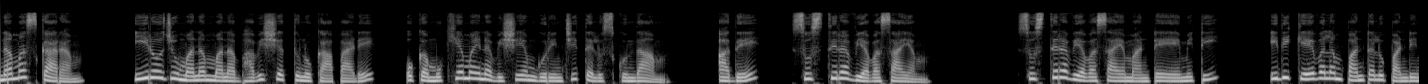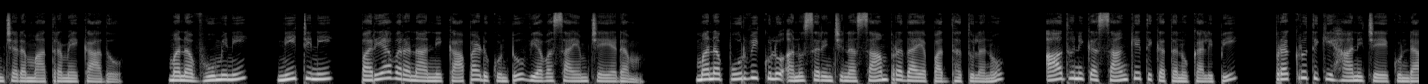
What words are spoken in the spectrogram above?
నమస్కారం. ఈరోజు మనం మన భవిష్యత్తును కాపాడే ఒక ముఖ్యమైన విషయం గురించి తెలుసుకుందాం. అదే సుస్థిర వ్యవసాయం. సుస్థిర వ్యవసాయం అంటే ఏమిటి? ఇది కేవలం పంటలు పండించడం మాత్రమే కాదు. మన భూమిని నీటిని పర్యావరణాన్ని కాపాడుకుంటూ వ్యవసాయం చేయడం. మన పూర్వీకులు అనుసరించిన సాంప్రదాయ పద్ధతులను ఆధునిక సాంకేతికతను కలిపి ప్రకృతికి హాని చేయకుండా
